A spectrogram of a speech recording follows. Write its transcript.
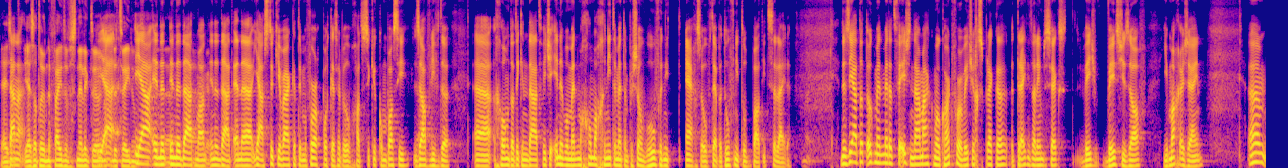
Jij, daarna- zat, jij zat er in de vijfde versnelling terwijl ja, je de tweede ja inde- inderdaad, man. Inderdaad. En eh, ja, een stukje waar ik het in mijn vorige podcast heb over gehad, een stukje compassie, zelfliefde. Eh, gewoon dat ik inderdaad, weet je, in het moment mag, gewoon mag genieten met een persoon. We hoeven het niet ergens over te hebben. Het hoeft niet tot bepaald iets te leiden. Dus ja, dat ook met, met het feest. En daar maak ik me ook hard voor. Weet je, gesprekken. Het draait niet alleen om de seks. Wees, wees jezelf. Je mag er zijn. Ehm,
